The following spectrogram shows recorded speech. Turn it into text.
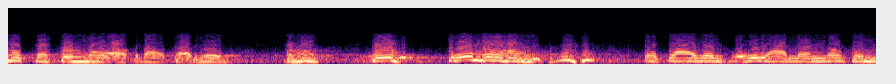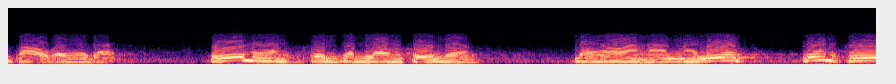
นึกจะเป็นไม่ออกได้ตอนนี้สีสีเมือง จะกลายเป็นสียานนท์ต้องคุณเป่าไปให้ได้สีเมืองเป็นจำลองสีเมืองได้เอาอาหารมาเลี้ยงเลี้ยงคือ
